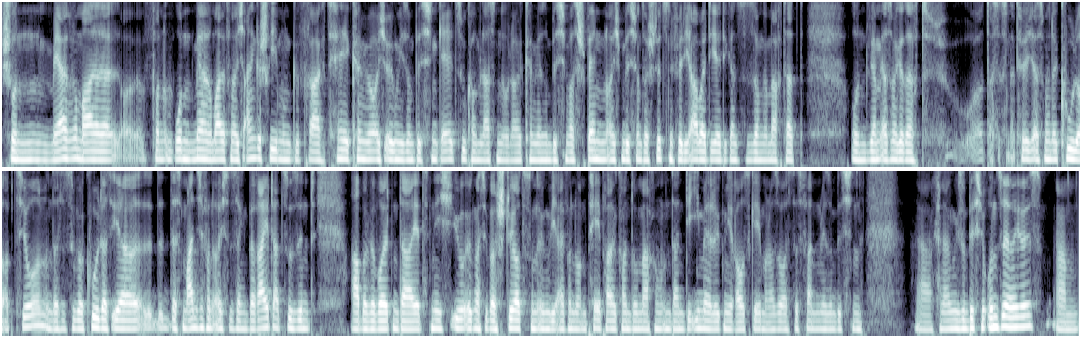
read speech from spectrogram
schon mehrere Mal äh, von, wurden mehrere Male von euch angeschrieben und gefragt, hey, können wir euch irgendwie so ein bisschen Geld zukommen lassen oder können wir so ein bisschen was spenden, euch ein bisschen unterstützen für die Arbeit, die ihr die ganze Saison gemacht habt. Und wir haben erstmal gedacht, das ist natürlich erstmal eine coole Option und das ist super cool, dass ihr, dass manche von euch sozusagen bereit dazu sind. Aber wir wollten da jetzt nicht irgendwas überstürzen und irgendwie einfach nur ein PayPal-Konto machen und dann die E-Mail irgendwie rausgeben oder sowas. Das fanden wir so ein bisschen, ja, kann irgendwie so ein bisschen unseriös. Ähm,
